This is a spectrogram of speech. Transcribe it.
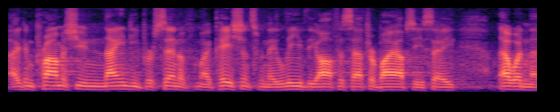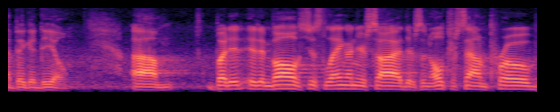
I can promise you 90% of my patients, when they leave the office after a biopsy, say, that wasn't that big a deal. Um, but it, it involves just laying on your side. There's an ultrasound probe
